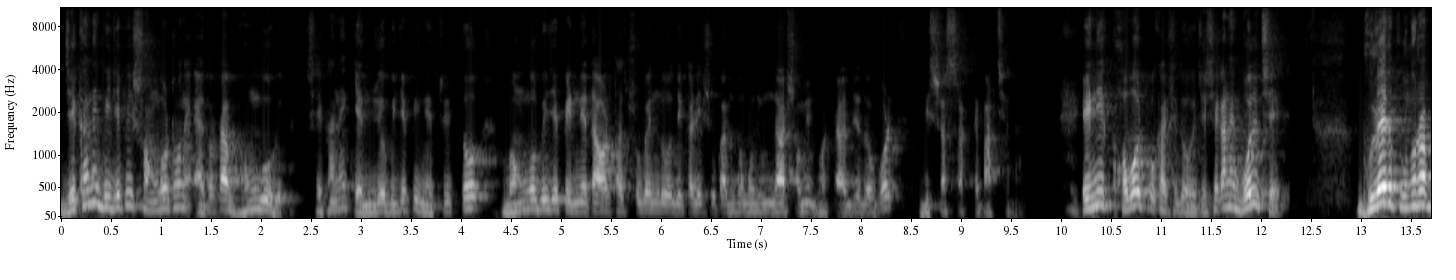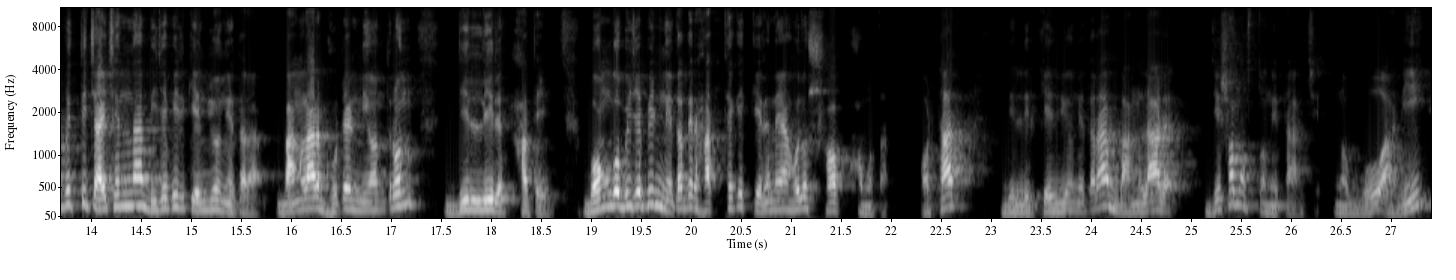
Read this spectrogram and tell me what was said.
যেখানে বিজেপির সংগঠন এতটা ভঙ্গুর, সেখানে কেন্দ্রীয় বিজেপি নেতৃত্ব, বঙ্গ বিজেপির নেতা অর্থাৎ শুভেন্দু অধিকারী, সুকান্ত মজুমদার, সমীপ ভট্টাচার্যের ওপর বিশ্বাস রাখতে পারছে না। এ নিয়ে খবর প্রকাশিত হয়েছে। সেখানে বলছে ভুলের পুনরাবৃত্তি চাইছেন না বিজেপির কেন্দ্রীয় নেতারা। বাংলার ভোটের নিয়ন্ত্রণ দিল্লির হাতে। বঙ্গ বিজেপির নেতাদের হাত থেকে কেড়ে নেওয়া হলো সব ক্ষমতা। অর্থাৎ দিল্লির কেন্দ্রীয় নেতারা বাংলার যে সমস্ত নেতা আছে, নব্য, আদি,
